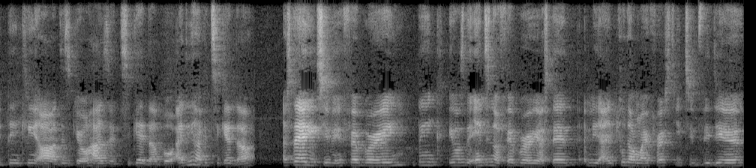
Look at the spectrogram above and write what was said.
be thinking ah oh, this girl has it together but i didn't have it together I started YouTube in February. I think it was the ending of February. I started, I mean, I put out my first YouTube video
